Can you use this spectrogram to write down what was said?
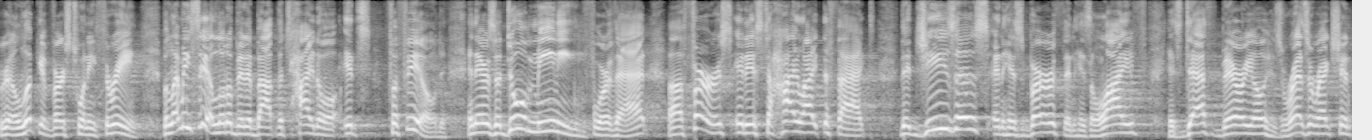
We're going to look at verse 23. But let me say a little bit about the title. It's fulfilled. And there's a dual meaning for that. Uh, first, it is to highlight the fact that Jesus and his birth and his life, his death, burial, his resurrection,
